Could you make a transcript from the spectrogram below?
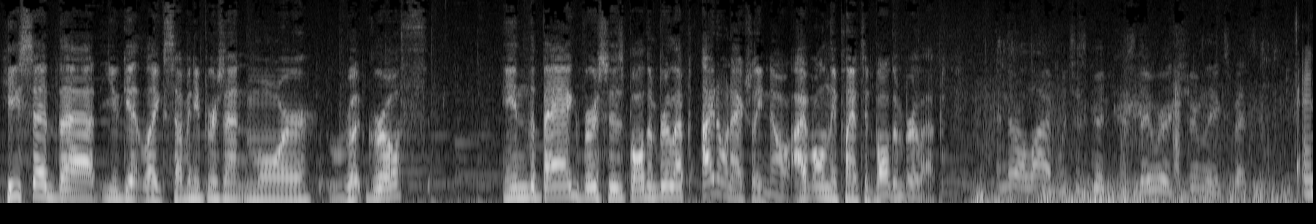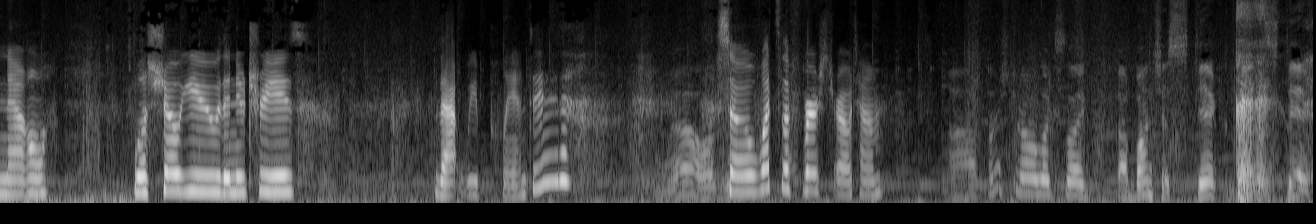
He said that you get like seventy percent more root growth in the bag versus balled and burlapped. I don't actually know. I've only planted balled and burlapped. And they're alive, which is good because they were extremely expensive. And now we'll show you the new trees that we planted. Well, So what's the first row, Tom? uh, first row looks like a bunch of stick, sticks.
